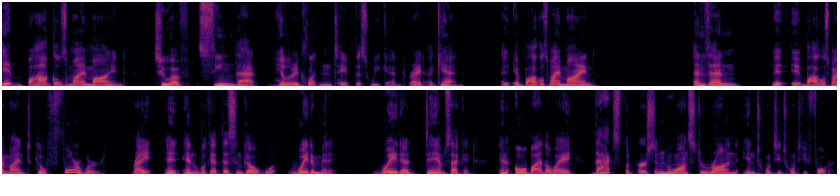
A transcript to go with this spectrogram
it boggles my mind to have seen that Hillary Clinton tape this weekend, right? Again, it boggles my mind. And then it, it boggles my mind to go forward, right? And, and look at this and go, wait a minute, wait a damn second. And oh, by the way, that's the person who wants to run in 2024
